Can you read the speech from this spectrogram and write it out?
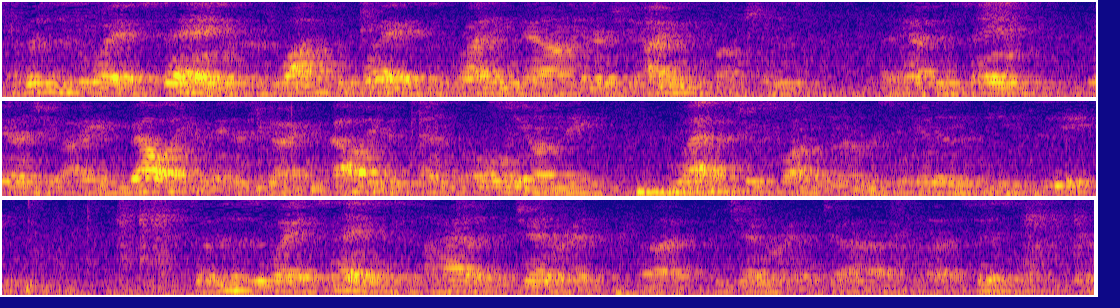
Now, this is a way of saying there's lots of ways of writing down energy eigenfunctions that have the same energy eigenvalue. The energy eigenvalue depends only on the last two quantum numbers, the n and the pz. So this is a way of saying this is a highly degenerate, uh, degenerate uh, uh, system for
